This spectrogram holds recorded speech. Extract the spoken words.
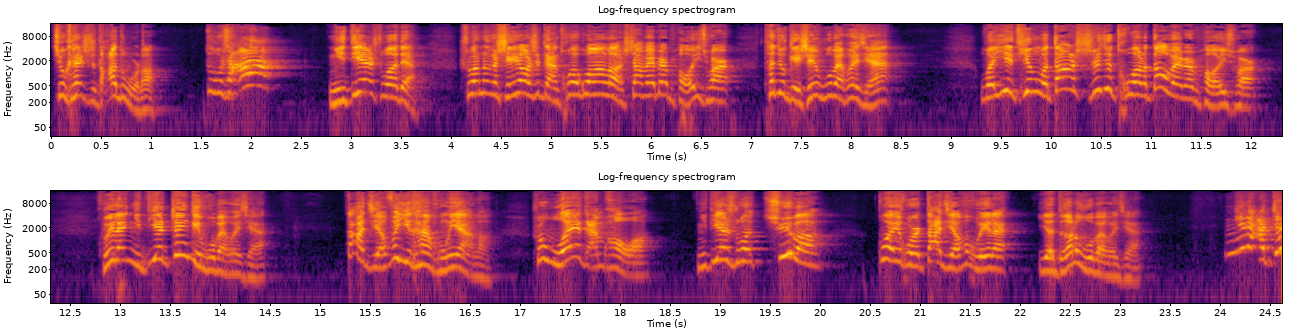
就开始打赌了。赌啥了？你爹说的，说那个谁要是敢脱光了上外边跑一圈，他就给谁五百块钱。我一听，我当时就脱了，到外边跑一圈，回来你爹真给五百块钱。大姐夫一看红眼了，说我也敢跑啊。你爹说去吧。过一会儿大姐夫回来也得了五百块钱。你俩真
